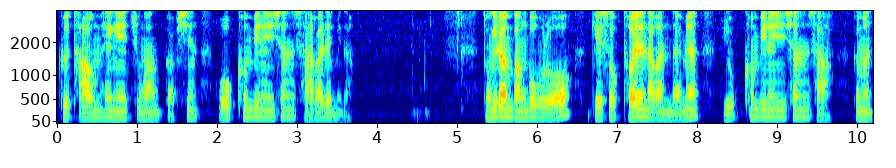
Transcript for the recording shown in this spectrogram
그 다음 행의 중앙값인 5 컨비네이션 4가 됩니다. 동일한 방법으로 계속 더해 나간다면 6 컨비네이션 4 그러면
